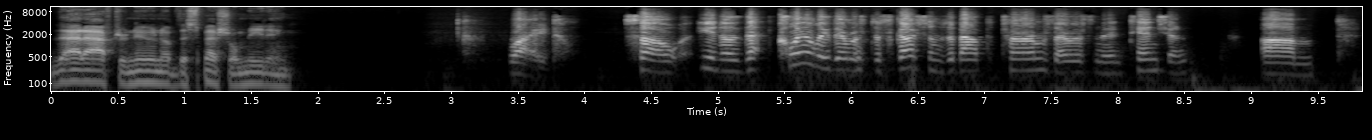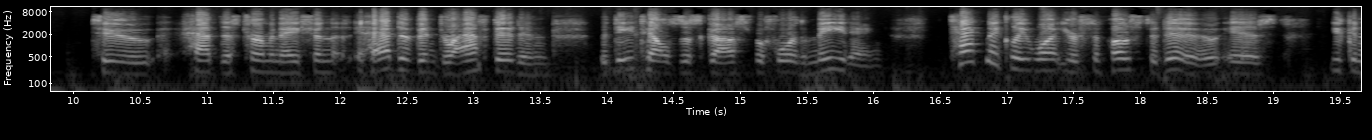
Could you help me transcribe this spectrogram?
that afternoon of the special meeting. Right. So you know that clearly there was discussions about the terms. There was an intention um, to have this termination. It had to have been drafted and the details discussed before the meeting. Technically, what you're supposed to do is you can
